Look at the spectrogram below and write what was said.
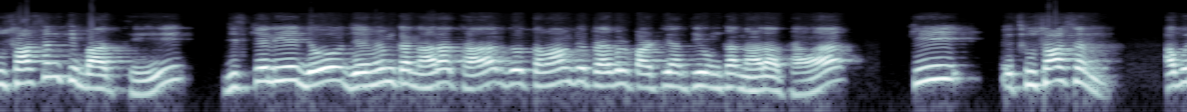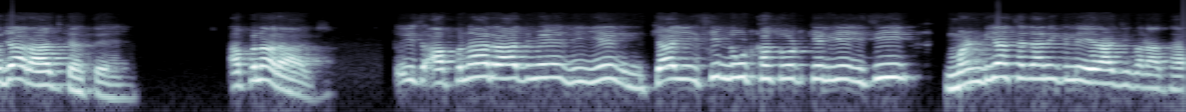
सुशासन की बात थी जिसके लिए जो जेएमएम का नारा था जो तमाम जो ट्राइबल पार्टियाँ थी उनका नारा था कि सुशासन अबुजा राज कहते हैं अपना राज तो इस अपना राज में ये क्या ये इसी लूट खसोट के लिए इसी मंडियाँ सजाने के लिए ये राज्य बना था,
